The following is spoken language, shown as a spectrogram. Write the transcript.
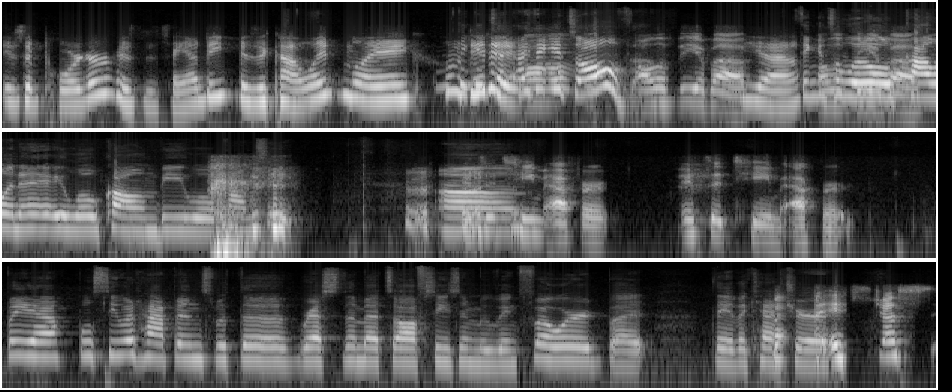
Is it Porter? Is it Sandy? Is it Cohen? Like, who did it's- it? I think it's all of them. all of the above. yeah. I think it's All a little above. column A, a little column B, little column C. It's Um, a team effort. It's a team effort. But yeah, we'll see what happens with the rest of the Mets offseason moving forward. But they have a But catcher. it's just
